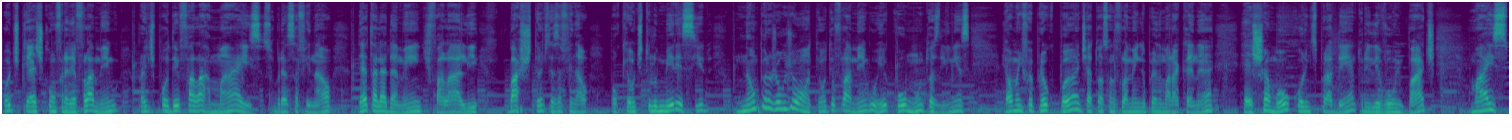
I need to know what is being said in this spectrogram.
podcast Confraria Flamengo para a gente poder falar mais sobre essa final, detalhadamente, falar ali bastante dessa final, porque é um título merecido, não pelo jogo de ontem. Ontem o Flamengo recuou muito as linhas, realmente foi preocupante a atuação do Flamengo no Maracanã, é, chamou o Corinthians para dentro e levou o um empate, mas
